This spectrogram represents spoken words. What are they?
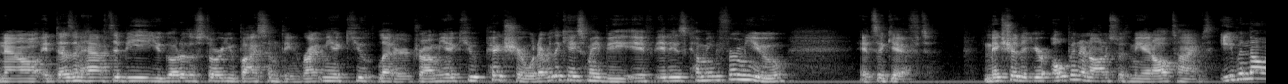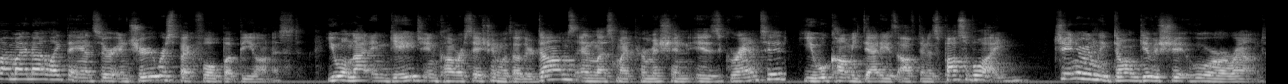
Now, it doesn't have to be you go to the store, you buy something, write me a cute letter, draw me a cute picture, whatever the case may be. If it is coming from you, it's a gift. Make sure that you're open and honest with me at all times. Even though I might not like the answer, ensure you're respectful, but be honest. You will not engage in conversation with other Doms unless my permission is granted. You will call me daddy as often as possible. I genuinely don't give a shit who are around.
